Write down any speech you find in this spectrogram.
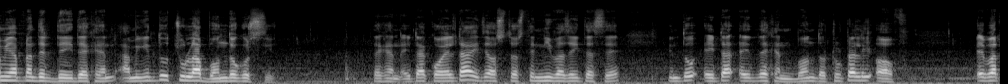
আমি আপনাদের দেই, দেখেন, আমি কিন্তু চুলা বন্ধ করছি। দেখেন, এটা কয়েলটা এই যে আস্তে আস্তে নিভা যাইতেছে, কিন্তু এটা, এই দেখেন, বন্ধ টোটালি অফ এবার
